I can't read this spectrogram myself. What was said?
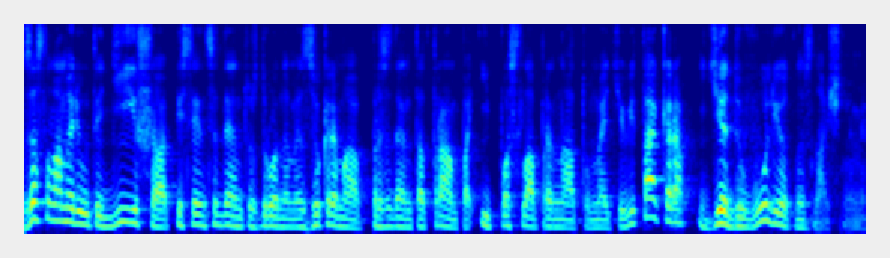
За словами Рюти, дії США після інциденту з дронами, зокрема президента Трампа і посла при НАТО Меттю Вітакера, є доволі однозначними.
